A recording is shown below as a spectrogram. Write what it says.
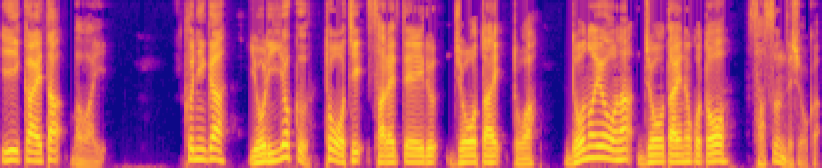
言い換えた場合、国がよりよく統治されている状態とはどのような状態のことを指すんでしょうか？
